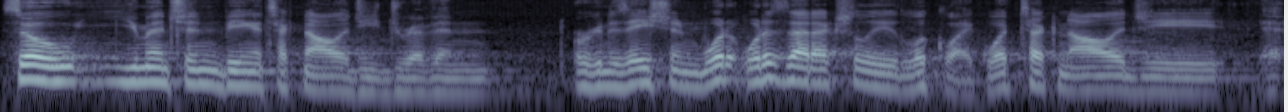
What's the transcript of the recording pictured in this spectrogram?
So you mentioned being a technology driven organization. What, what does that actually look like? What technology eh,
